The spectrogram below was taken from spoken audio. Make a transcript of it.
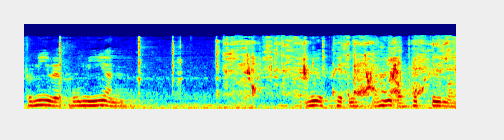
ตัวนี้แบบบูมีอันนี่เผ็ดนะให้เอาเผ็ดตื้มเอา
